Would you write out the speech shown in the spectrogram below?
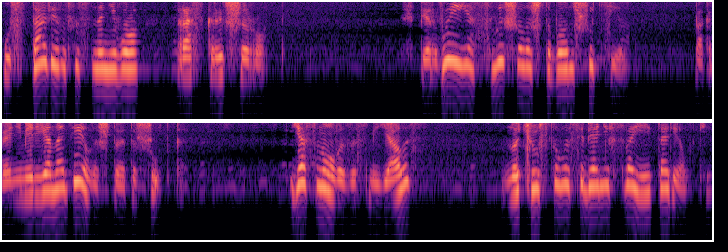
уставилась на него, раскрывши рот. Впервые я слышала, чтобы он шутил. По крайней мере, я надеялась, что это шутка. Я снова засмеялась, но чувствовала себя не в своей тарелке.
